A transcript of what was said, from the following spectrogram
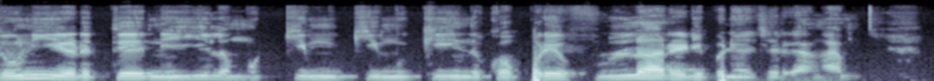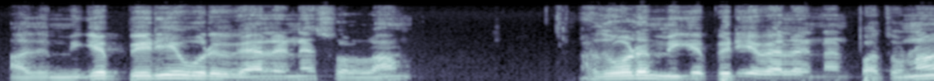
துணி எடுத்து நெய்யில் முக்கி முக்கி முக்கி இந்த கொப்பரையை ஃபுல்லாக ரெடி பண்ணி வச்சுருக்காங்க. அது மிகப்பெரிய ஒரு வேலைன்னே சொல்லலாம். அதோட மிகப்பெரிய வேலை என்னன்னு பார்த்தோம்னா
